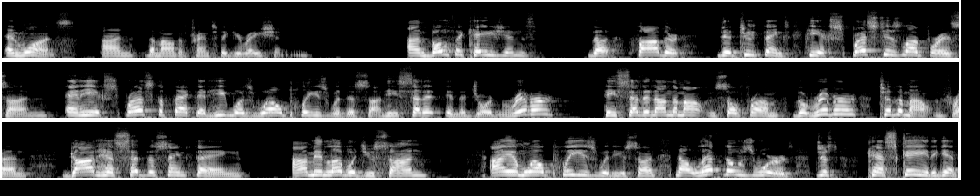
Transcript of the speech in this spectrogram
and once on the Mount of Transfiguration. On both occasions, the Father did two things. He expressed his love for his son, and he expressed the fact that he was well pleased with his son. He said it in the Jordan River, he said it on the mountain. So, from the river to the mountain, friend, God has said the same thing. I'm in love with you, son. I am well pleased with you, son. Now let those words just cascade again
